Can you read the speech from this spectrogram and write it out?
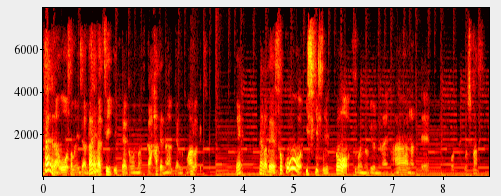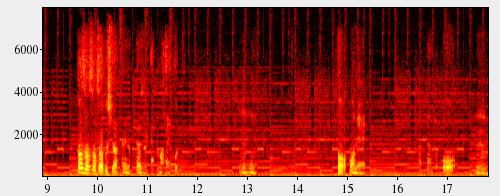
下手な王様にじゃあ誰がついていきたいと思いますか？はてな、みたいなのもあるわけですよ。ね？なので、そこを意識していくと、すごい伸びるんじゃないかな、なんて思ったりします。そうそうそうそう、武士は金の使いのにってまさにそうです。うんうん。そう、もうね、なんかこう、うん。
